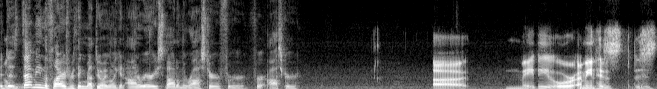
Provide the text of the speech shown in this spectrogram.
uh, Does that mean the Flyers were thinking about doing like an honorary spot on the roster for for Oscar? Uh, maybe, or I mean, his his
